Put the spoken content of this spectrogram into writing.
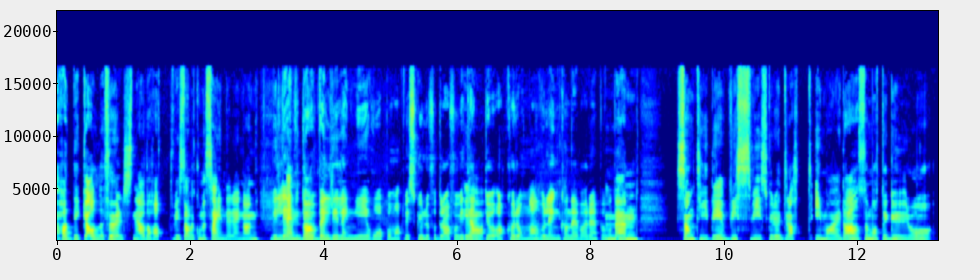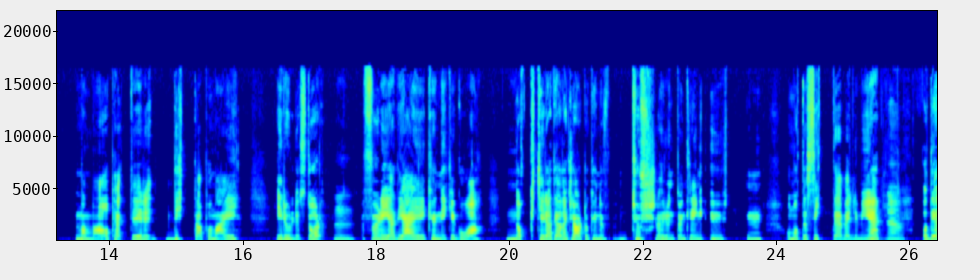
hadde ikke alle følelsene jeg hadde hatt hvis det hadde kommet seinere en gang. Vi levde Enda. jo veldig lenge i håp om at vi skulle få dra, for vi Ja. tenkte jo at korona, hvor lenge kan det vare? Men samtidig, hvis vi skulle dratt i mai da, så måtte Guro, mamma og Petter dytta på meg i rullestol. Mm. Fordi at jeg kunne ikke gå nok til at jeg hadde klart å kunne tusle rundt omkring uten å måtte sitte veldig mye. Ja. Og det,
